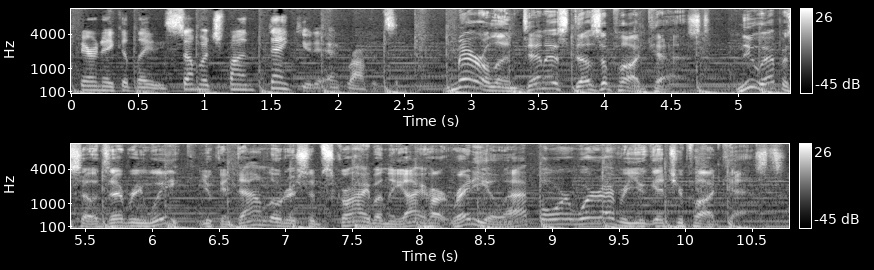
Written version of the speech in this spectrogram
Barenaked Ladies. So much fun. Thank you to Ed Robertson. Marilyn Denis does a podcast. New episodes every week. You can download or subscribe on the iHeartRadio app or wherever you get your podcasts.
